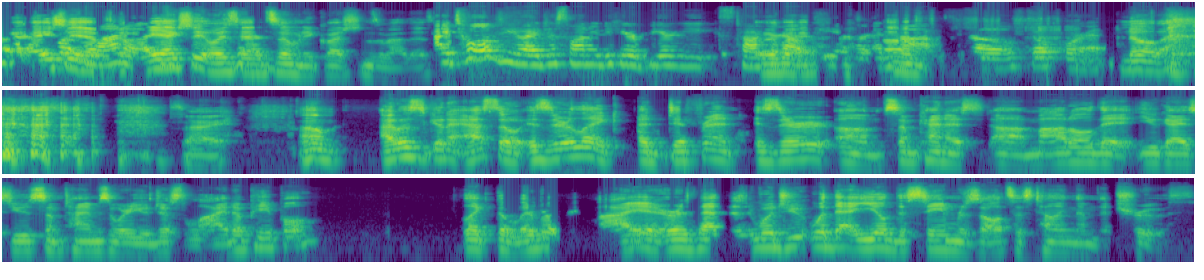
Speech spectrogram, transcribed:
I actually, have so, I actually always had so many questions about this. I told you I just wanted to hear beer geeks talk okay. about beer and um, hops. So go for it. No, sorry. Um, I was gonna ask though, is there like a different? Is there um some kind of uh, model that you guys use sometimes where you just lie to people, like deliberately lie, or is that would you would that yield the same results as telling them the truth?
